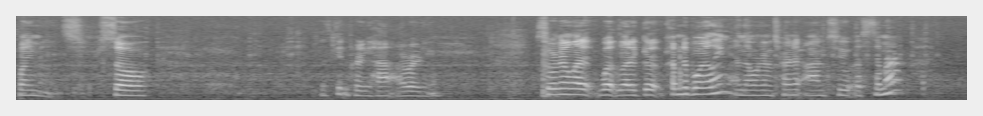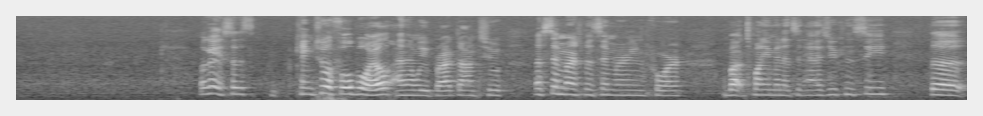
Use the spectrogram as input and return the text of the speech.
20 minutes. So it's getting pretty hot already. So we're going to let it what, let it go, come to boiling, and then we're going to turn it on to a simmer. Okay, so this came to a full boil, and then we brought down to a simmer. It's been simmering for about 20 minutes, and as you can see, the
